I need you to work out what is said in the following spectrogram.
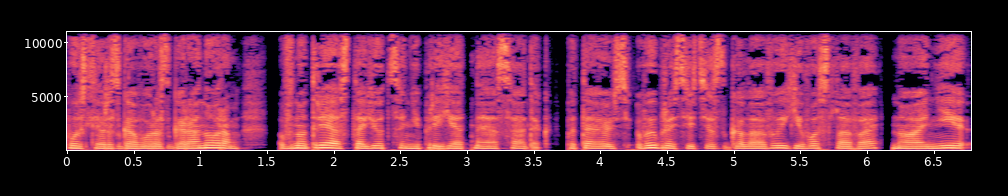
После разговора с Гаранором внутри остается неприятный осадок. Пытаюсь выбросить из головы его слова, но они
